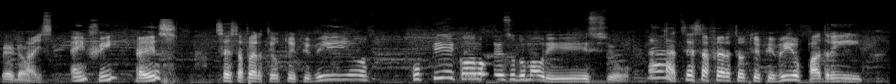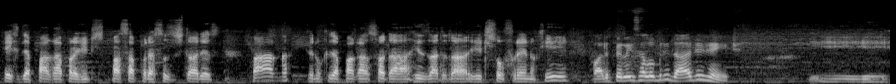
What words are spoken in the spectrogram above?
Perdão. É, enfim, é isso. Sexta-feira tem o Tweep View. Copia e cola o texto do Maurício. Ah, terça-feira tem o Trip View, padrinho, quem quiser pagar pra gente passar por essas histórias, paga. Quem não quiser pagar, só dá risada da gente sofrendo aqui. Vale pela insalubridade, gente. E.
